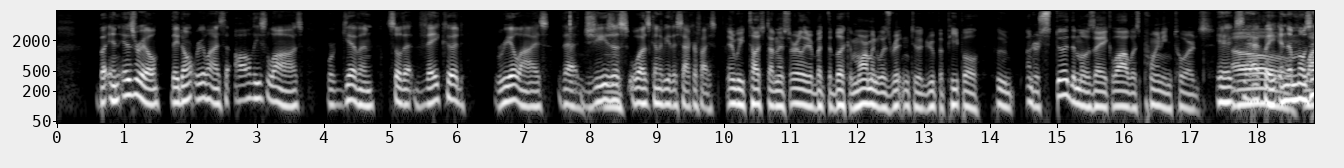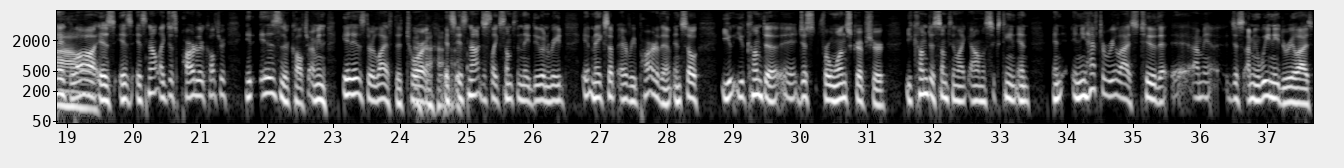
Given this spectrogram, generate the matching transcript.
But in Israel, they don't realize that all these laws were given so that they could realize that Mm-hmm. Jesus was going to be the sacrifice. And we touched on this earlier, but the Book of Mormon was written to a group of people who understood the Mosaic Law was pointing towards Exactly. Oh, and the Mosaic wow. law is is it's not like just part of their culture. It is their culture. I mean, it is their life, the Torah. it's it's not just like something they do and read. It makes up every part of them. And so you you come to uh, just for one scripture, you come to something like Alma 16 and and and you have to realize too that uh, I mean just I mean we need to realize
